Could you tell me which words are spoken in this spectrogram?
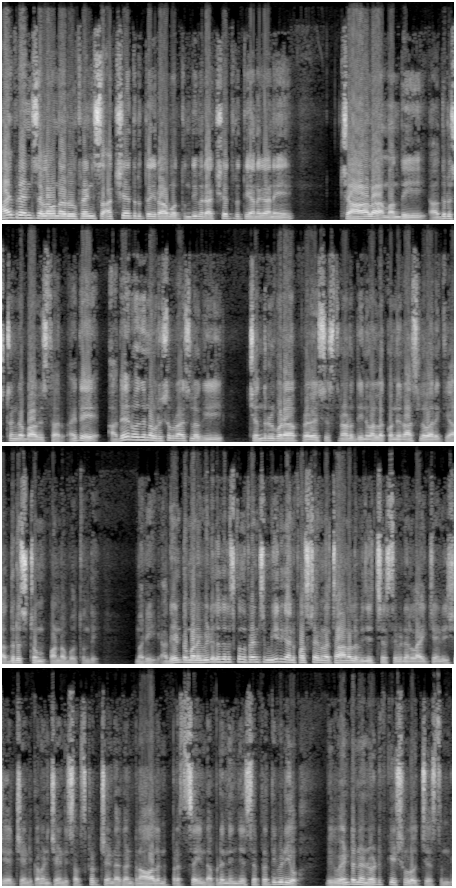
హాయ్ ఫ్రెండ్స్ ఎలా ఉన్నారు? ఫ్రెండ్స్ అక్షయ తృతీయ రాబోతుంది. మరి అక్షయ తృతీయ అనగానే చాలా మంది అదృష్టంగా భావిస్తారు. అయితే అదే రోజున వృషభ రాశిలోకి చంద్రుడు కూడా ప్రవేశిస్తున్నాడు. దీనివల్ల కొన్ని రాశుల వారికి అదృష్టం పండబోతుంది. మరి అదేంటో మన వీడియోలో తెలుసుకుందాం ఫ్రెండ్స్. మీరు కానీ ఫస్ట్ టైం నా ఛానల్ విజిట్ చేస్తే వీడియోని లైక్ చేయండి షేర్ చేయండి కమెంట్ చేయండి సబ్స్క్రైబ్ చేయండి. ఆ గంటను ఆల్ అని ప్రెస్ చేయండి. అప్పుడే నేను చేసే ప్రతి వీడియో మీకు వెంటనే నోటిఫికేషన్లో వచ్చేస్తుంది.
